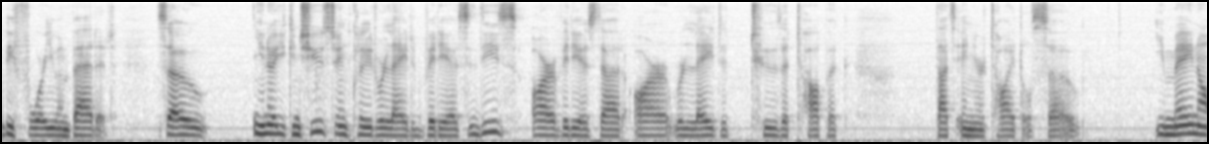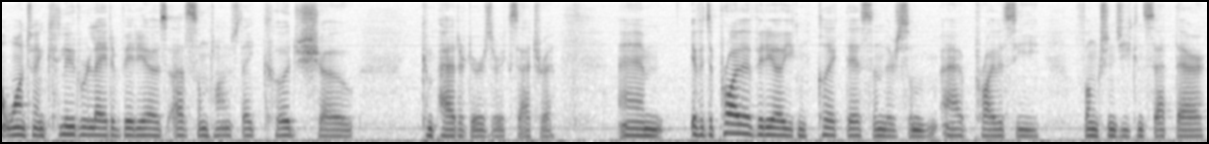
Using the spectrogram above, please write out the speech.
before you embed it. So you know, you can choose to include related videos. These are videos that are related to the topic that's in your title. So you may not want to include related videos as sometimes they could show competitors or etc. Um, if it's a private video, you can click this and there's some uh, privacy functions you can set there.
